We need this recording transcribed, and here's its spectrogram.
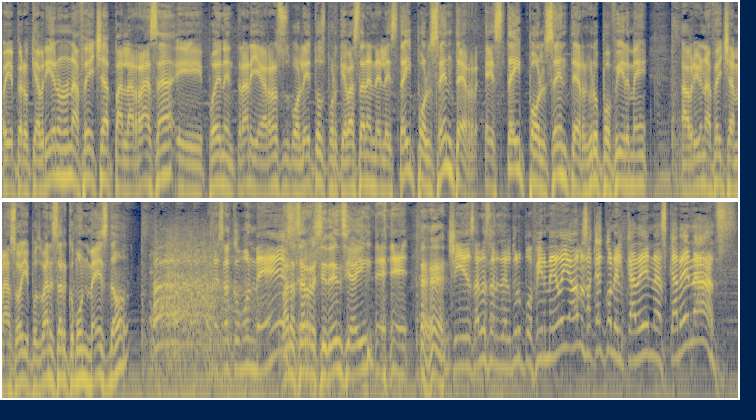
Oye, pero que abrieron una fecha para la raza, y pueden entrar y agarrar sus boletos porque va a estar en el Staples Center. Staples Center, grupo firme. Abrió una fecha más. Oye, pues van a estar como un mes, ¿no? Van estar como un mes. ¿Van a hacer residencia ahí? Chido, saludos a los del grupo firme. Oye, vamos acá con el Cadenas. ¡Cadenas!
